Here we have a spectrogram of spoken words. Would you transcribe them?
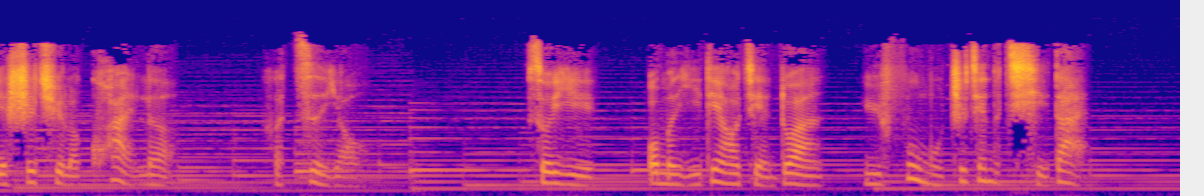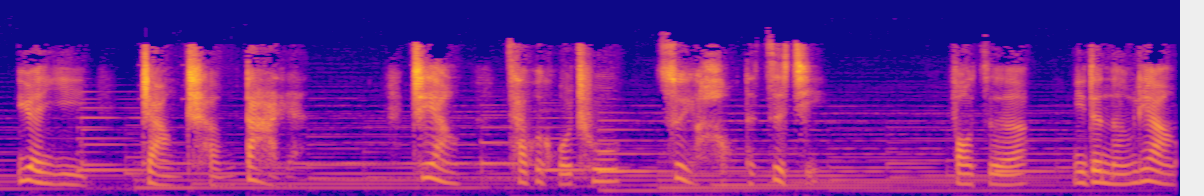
也失去了快乐和自由，所以，我们一定要剪断与父母之间的期待，愿意长成大人，这样才会活出最好的自己。否则，你的能量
